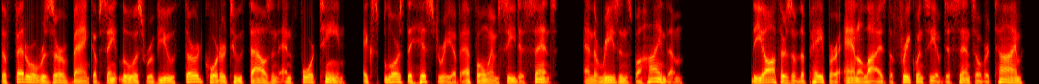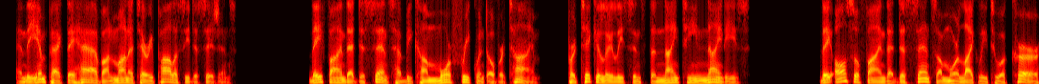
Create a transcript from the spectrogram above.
The Federal Reserve Bank of St. Louis Review third quarter 2014 explores the history of FOMC dissents and the reasons behind them. The authors of the paper analyze the frequency of dissents over time and the impact they have on monetary policy decisions. They find that dissents have become more frequent over time, particularly since the 1990s they also find that dissents are more likely to occur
